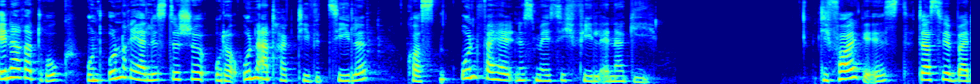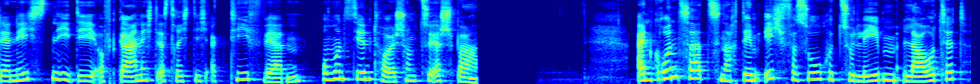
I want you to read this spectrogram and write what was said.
Innerer Druck und unrealistische oder unattraktive Ziele kosten unverhältnismäßig viel Energie. Die Folge ist, dass wir bei der nächsten Idee oft gar nicht erst richtig aktiv werden, um uns die Enttäuschung zu ersparen. Ein Grundsatz, nach dem ich versuche zu leben, lautet,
